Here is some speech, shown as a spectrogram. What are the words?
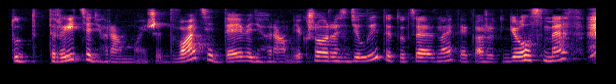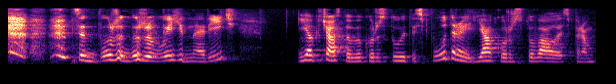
Тут 30 грам майже, 29 грам. Якщо розділити, то це, знаєте, як кажуть, girls math. Це дуже-дуже вигідна річ. Як часто ви користуєтесь пудрою? Я користувалась прям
